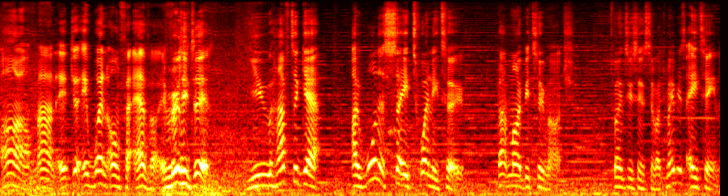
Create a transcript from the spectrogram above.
Ah, oh, man, it, it went on forever. It really did. You have to get, I want to say 22. That might be too much. 22 seems too much. Maybe it's 18.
